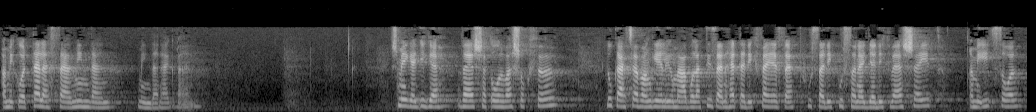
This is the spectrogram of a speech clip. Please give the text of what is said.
amikor te leszel minden mindenekben. És még egy ige verset olvasok föl, Lukács evangéliumából a 17. fejezet 20.-21. verseit, ami így szól,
